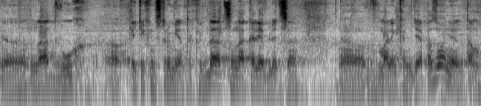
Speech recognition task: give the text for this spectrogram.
на двух этих инструментах. Когда цена колеблется в маленьком диапазоне, там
